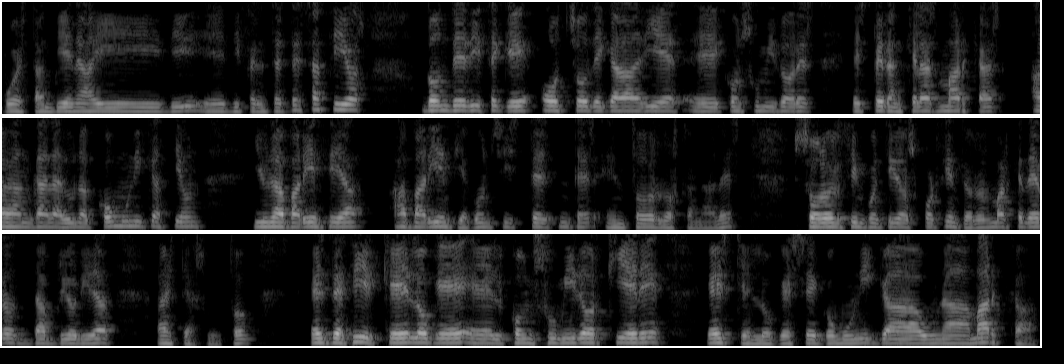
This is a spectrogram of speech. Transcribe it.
pues también hay diferentes desafíos, donde dice que 8 de cada 10 consumidores esperan que las marcas hagan gala de una comunicación y una apariencia, apariencia consistentes en todos los canales. Solo el 52% de los marqueteros da prioridad a este asunto. Es decir, que lo que el consumidor quiere es que lo que se comunica una marca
